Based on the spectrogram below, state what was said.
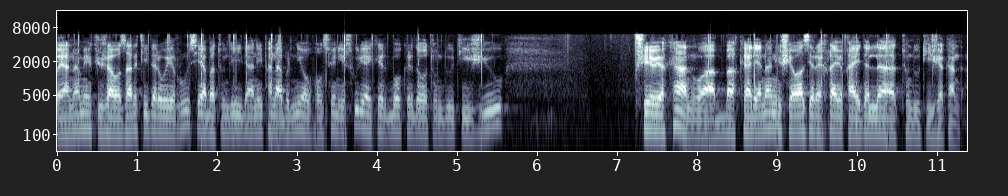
بەیاننامەیەکیشدا وەزارەتی دەرەوەی ڕوسیا بە توندی ئیدانەی پەنابردنی ئۆپۆزسیۆنی سوریای کرد بۆ کردەوە توندوتیژی و پشێویەکان و بەکارهێنانی شێوازی ڕێکخراوی قاعیدە لە توندوتیژەکاندا.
